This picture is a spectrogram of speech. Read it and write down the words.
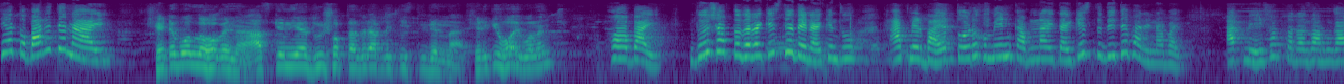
সে তো বাড়িতে নাই। সেটা বললে হবে না। আজকে নিয়ে দুই সপ্তাহ ধরে আপনি কিস্তি দেন না। সেটা কি হয় বলেন? হ ভাই। দুই সপ্তাহ ধরে কিস্তি দেয় না কিন্তু আপনার ভাইয়ের তো ওইরকম ইনকাম নাই তাই কিস্তি দিতে পারি না ভাই। আপনি এই সপ্তাহটা যান গা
